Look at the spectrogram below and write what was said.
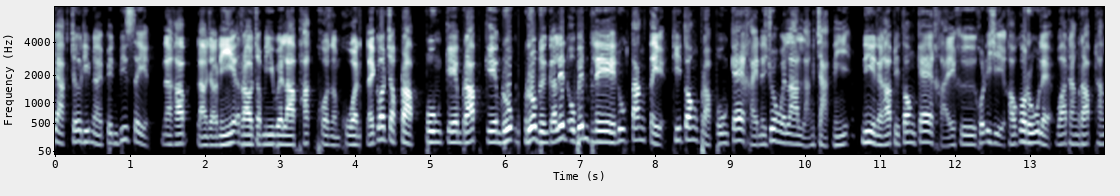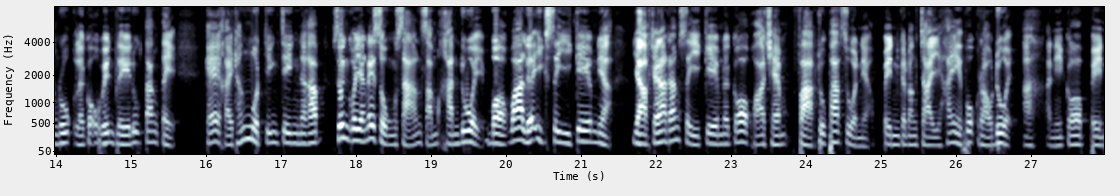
อยากเจอทีมไหนเป็นพิเศษนะครับ หลังจากนี้เราจะมีเวลาพักพอสมควร และก็จะปรับปรุงเกมรับเกมรุก รวมถึงการเล่นโอเพนเพลย์ลูกตั้งเตะที่ต้องปรับปรุงแก้ไขในช่วงเวลาหลังจากนี้นี่แหละครับที่ต้องแก้ไขคือโคชิชิเขาก็รู้แหละว่าทั้งรับทั้งรุก แล้วก็โอเพนเพลย์ลูกตั้งเตะแก้ไขทั้งหมดจริง ๆ นะครับ ซึ่งก็ยังได้ส่งสารสำคัญด้วย บอกว่าเหลืออีก 4 เกมเนี่ย อยากชนะทั้ง 4 เกมแล้วก็คว้าแชมป์ฝากทุกภาคส่วนเนี่ย เป็นกำลังใจให้พวกเราด้วย อะ อันนี้ก็เป็น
